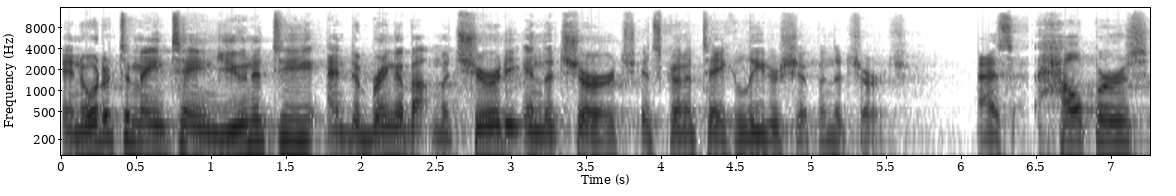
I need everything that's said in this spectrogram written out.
In order to maintain unity and to bring about maturity in the church, it's going to take leadership in the church as helpers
